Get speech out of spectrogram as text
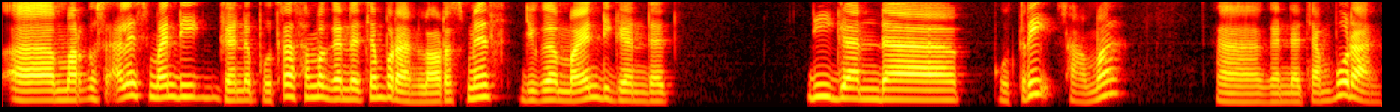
Uh, Marcus Ellis main di ganda putra sama ganda campuran. Lauren Smith juga main di ganda di ganda putri sama uh, ganda campuran.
